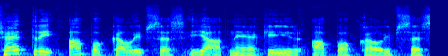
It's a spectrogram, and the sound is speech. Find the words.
Četri apakalipses jātnieki ir apakalipses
